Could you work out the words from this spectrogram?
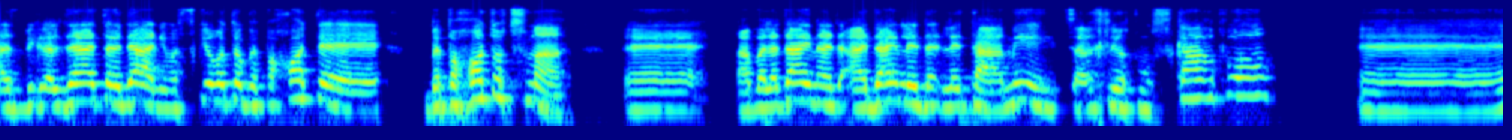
אז בגלל זה, אתה יודע, אני מזכיר אותו בפחות, אה, בפחות עוצמה. אה, אבל עדיין, עדיין לטעמי צריך להיות מוזכר פה, אה,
